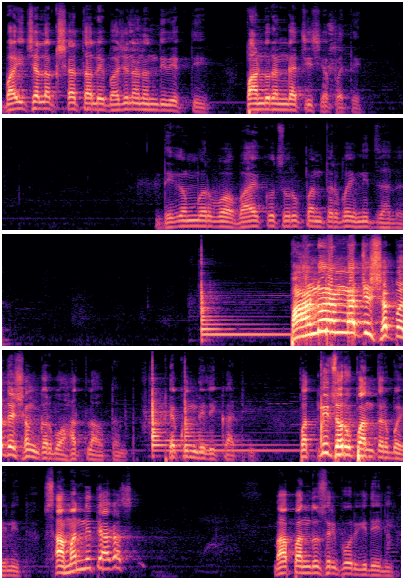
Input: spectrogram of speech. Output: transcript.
बाईच्या लक्षात आले भजनानंदी व्यक्ती. पांडुरंगाची शपथ. आहे दिगंबर बुवा बायकोचं रूपांतर बहिणीत झालं. पांडुरंगाची शपथ आहे शंकर बुवा हात लावताना. फेकून दिली काठी. पत्नीचं रूपांतर बहिणीत. सामान्य त्याग असं बापान दुसरी पोरगी दिली.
